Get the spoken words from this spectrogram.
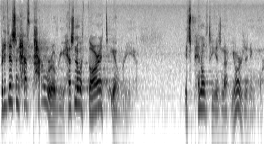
but it doesn't have power over you, it has no authority over you. Its penalty is not yours anymore.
